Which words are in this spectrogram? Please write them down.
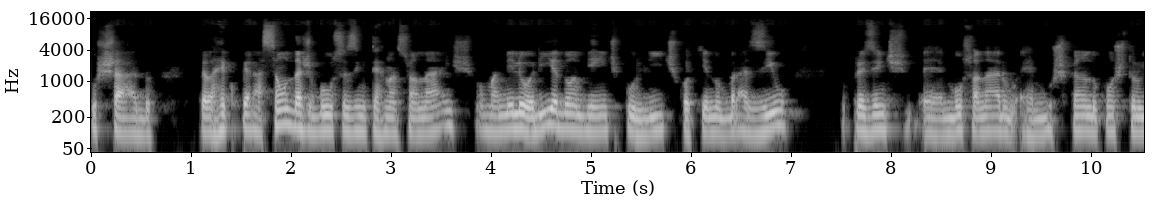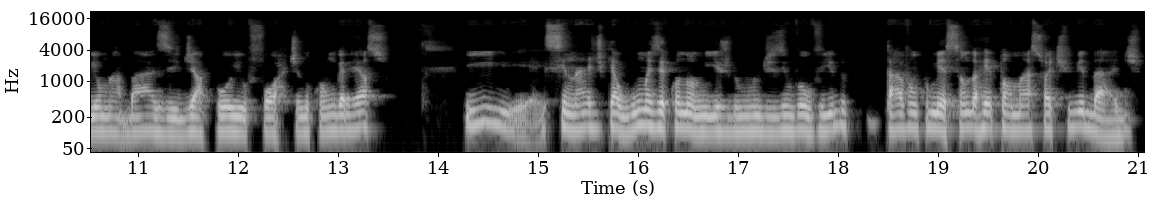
puxado pela recuperação das bolsas internacionais, uma melhoria do ambiente político aqui no Brasil o presidente é, Bolsonaro é, buscando construir uma base de apoio forte no Congresso e sinais de que algumas economias do mundo desenvolvido estavam começando a retomar sua atividade.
